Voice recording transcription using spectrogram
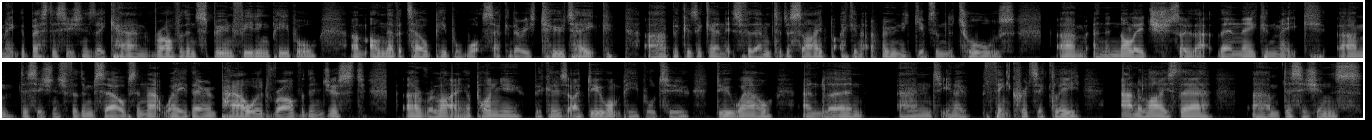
make the best decisions they can rather than spoon feeding people. Um, I'll never tell people what secondaries to take uh, because again it's for them to decide. But I can only give them the tools um, and the knowledge so that then they can make um, decisions for themselves, and that way they're empowered rather than just uh, relying upon you. Because I do want people to do well and learn and you know think critically, analyze their um, decisions,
